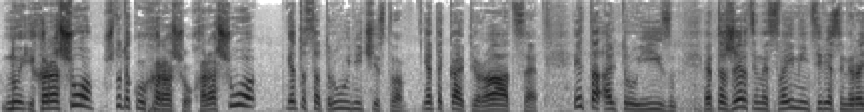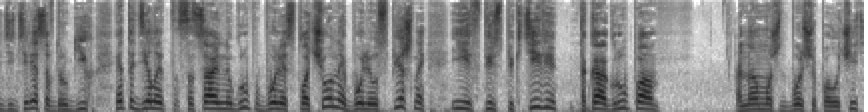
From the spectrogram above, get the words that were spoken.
Ну и хорошо, что такое хорошо? Хорошо это сотрудничество, это кооперация, это альтруизм, это жертвенность своими интересами ради интересов других. Это делает социальную группу более сплоченной, более успешной. И в перспективе такая группа, она может больше получить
